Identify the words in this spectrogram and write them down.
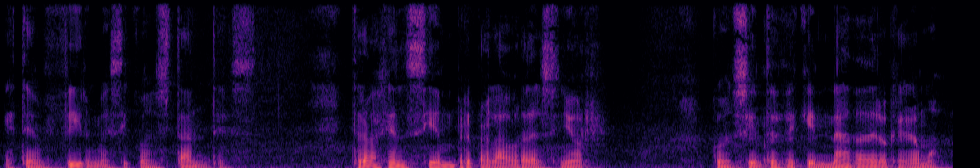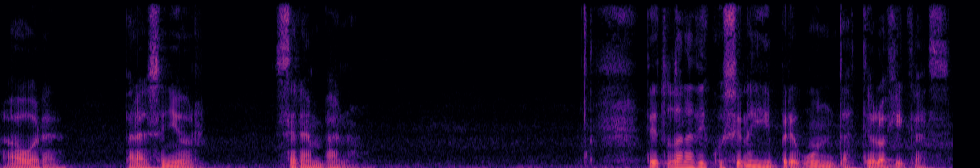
estén firmes y constantes. Trabajen siempre para la obra del Señor, conscientes de que nada de lo que hagamos ahora para el Señor será en vano. De todas las discusiones y preguntas teológicas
